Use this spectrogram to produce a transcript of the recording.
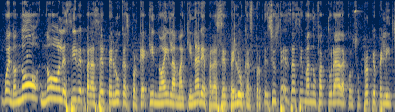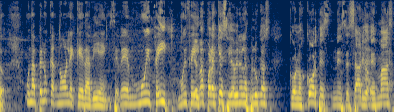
Bueno, no, no les sirve para hacer pelucas porque aquí no hay la maquinaria para hacer pelucas. Porque si ustedes hacen manufacturada con su propio pelito, una peluca no le queda bien. Se ve muy feito, muy Y feito. además, ¿para qué si ya vienen las pelucas con los cortes necesarios? es más,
